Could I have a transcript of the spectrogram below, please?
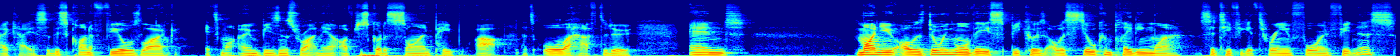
"Okay, so this kind of feels like." it's my own business right now. I've just got to sign people up. That's all I have to do. And mind you, I was doing all this because I was still completing my certificate three and four in fitness.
